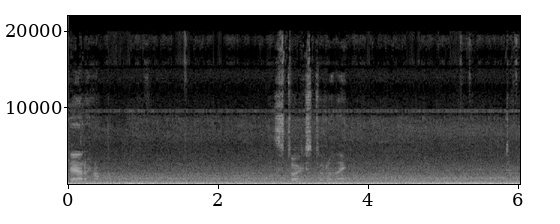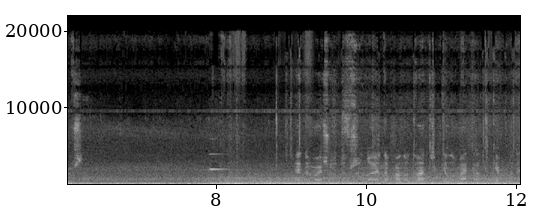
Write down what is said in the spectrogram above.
черга з тої сторони. Дуже. Я думаю, що довжиною, напевно, 2-3 кілометри таке буде.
